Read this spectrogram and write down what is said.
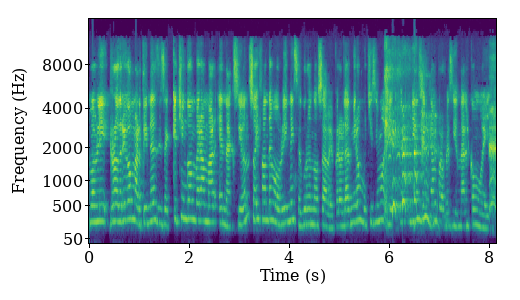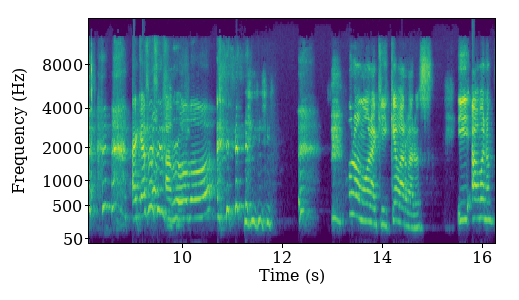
Mobli- Rodrigo Martínez dice, qué chingón ver a Mar en acción. Soy fan de Moblina y seguro no sabe, pero la admiro muchísimo y espero ser tan profesional como ella. ¿Acaso ese es. Rodo? Puro amor aquí, qué bárbaros. Y, ah, bueno,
